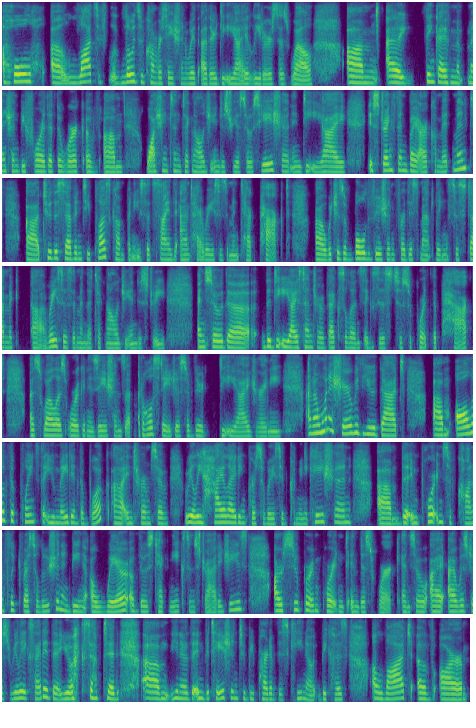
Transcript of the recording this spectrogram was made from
a whole uh, lots of loads of conversation with other DEI leaders as well, um, I think I've m- mentioned before that the work of um, Washington Technology Industry Association in DEI is strengthened by our commitment uh, to the 70 plus companies that signed the Anti-Racism in Tech Pact, uh, which is a bold vision for dismantling systemic uh, racism in the technology industry. And so the, the DEI Center of Excellence exists to support the pact as well as organizations at, at all stages of their DEI journey. And I want to share with you that um, all of the points that you made in the book, uh, in terms of really highlighting persuasive communication, um, the importance of conflict resolution, and being aware of those techniques and strategies, are super important in this work. And so I, I was just really excited that you accepted, um, you know, the invitation to be part of this keynote because a lot of our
